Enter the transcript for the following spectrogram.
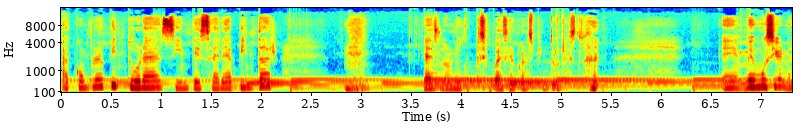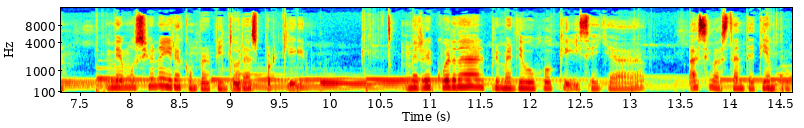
a comprar pinturas y empezaré a pintar. es lo único que se puede hacer con las pinturas. Eh, me emociona. Me emociona ir a comprar pinturas porque me recuerda al primer dibujo que hice ya hace bastante tiempo,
